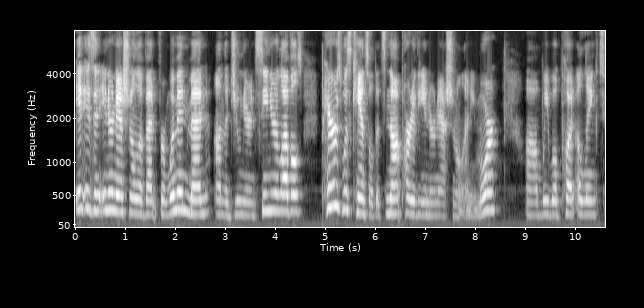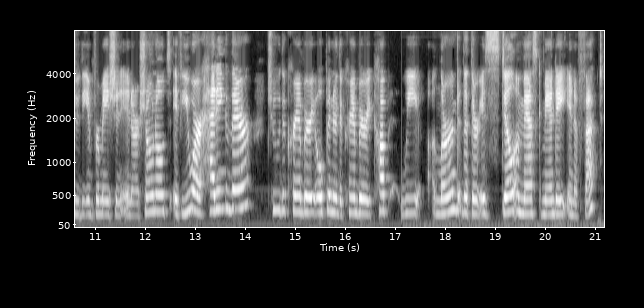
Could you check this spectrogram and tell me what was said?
It is an international event for women, men on the junior and senior levels. Pairs was canceled. It's not part of the international anymore. Um, we will put a link to the information in our show notes. If you are heading there to the Cranberry Open or the Cranberry Cup, we learned that there is still a mask mandate in effect.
